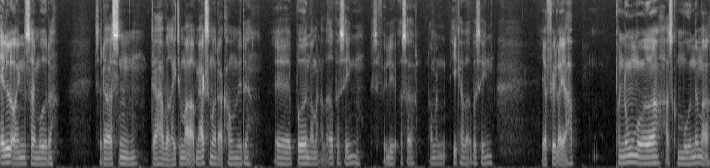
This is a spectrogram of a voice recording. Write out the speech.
alle øjnene sig imod dig. Så der er også sådan, der har været rigtig meget opmærksomhed, der er kommet med det. Øh, både når man har været på scenen, selvfølgelig, og så når man ikke har været på scenen. Jeg føler, jeg har på nogle måder har skulle modne mig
